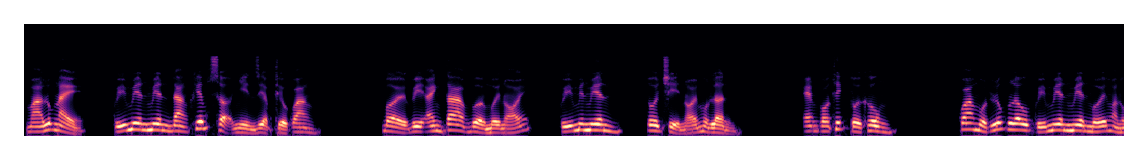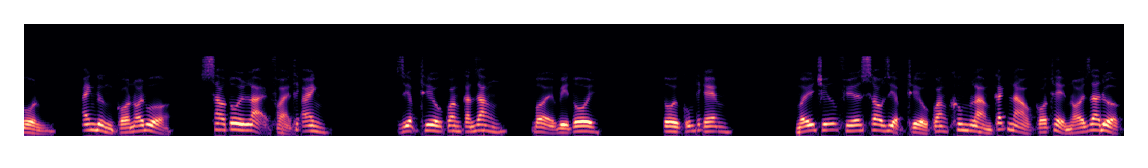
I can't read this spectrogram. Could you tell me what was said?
Mà lúc này, quý miên miên đang khiếp sợ nhìn diệp thiều quang. Bởi vì anh ta vừa mới nói, quý miên miên, tôi chỉ nói một lần. Em có thích tôi không? Qua một lúc lâu quý miên miên mới hoàn hồn, anh đừng có nói đùa, sao tôi lại phải thích anh? Diệp thiêu quang cắn răng, bởi vì tôi tôi cũng thích em mấy chữ phía sau diệp thiều quang không làm cách nào có thể nói ra được,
